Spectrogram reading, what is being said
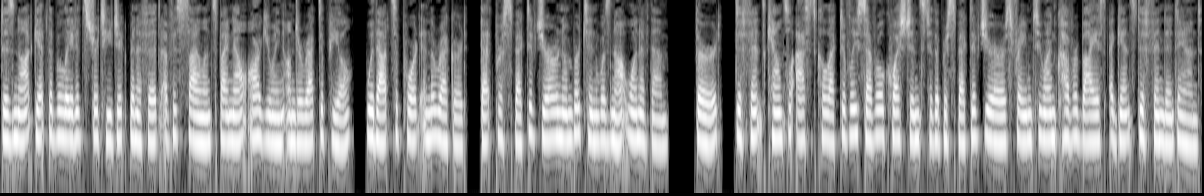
does not get the belated strategic benefit of his silence by now arguing on direct appeal, without support in the record, that prospective juror number 10 was not one of them. Third, defense counsel asked collectively several questions to the prospective jurors framed to uncover bias against defendant and,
